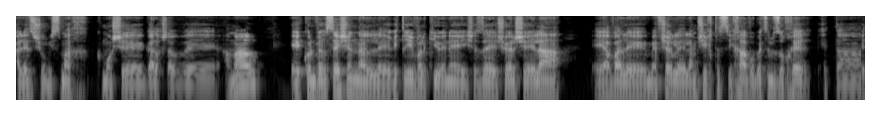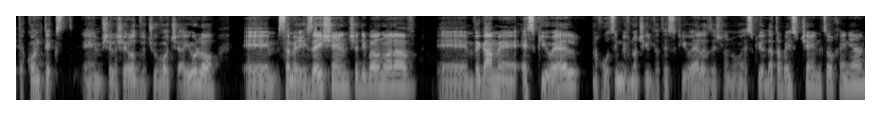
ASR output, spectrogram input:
על איזשהו מסמך, כמו שגל עכשיו אה, אמר. conversational retrieval Q&A, שזה שואל שאלה, אבל מאפשר להמשיך את השיחה והוא בעצם זוכר את, ה, את הקונטקסט של השאלות ותשובות שהיו לו. Summarization שדיברנו עליו, וגם SQL, אנחנו רוצים לבנות שאילתת SQL, אז יש לנו SQL Database Chain לצורך העניין,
